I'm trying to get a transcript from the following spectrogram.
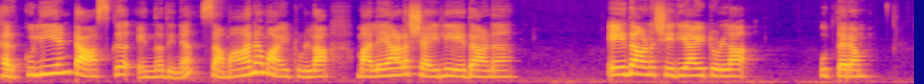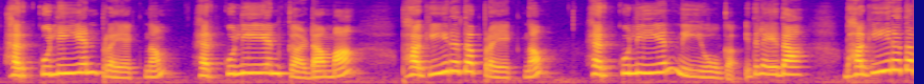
ഹെർക്കുലിയൻ ടാസ്ക് എന്നതിന് സമാനമായിട്ടുള്ള മലയാള ശൈലി ഏതാണ്? ഏതാണ് ശരിയായിട്ടുള്ള ഉത്തരം? ഹെർക്കുലിയൻ പ്രയത്നം ഹെർക്കുലിയൻ കടമ ഭഗീരഥ പ്രയത്നം ഹെർക്കുലിയൻ നിയോഗം. ഇതിലേതാ? ഭഗീരഥ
